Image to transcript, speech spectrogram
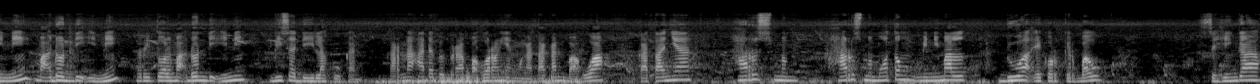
ini, mak dondi ini, ritual mak dondi ini bisa dilakukan. Karena ada beberapa orang yang mengatakan bahwa katanya harus mem, harus memotong minimal dua ekor kerbau sehingga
